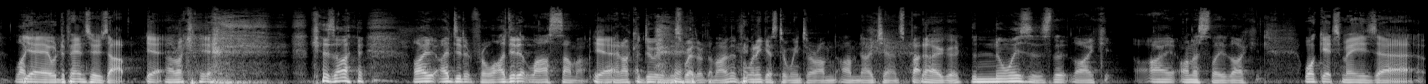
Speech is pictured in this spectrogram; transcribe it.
Like, yeah, it depends who's up. Yeah, I reckon. Yeah. because I, I, I did it for a while. I did it last summer, Yeah. and I could do it in this weather at the moment. But when it gets to winter, I'm, I'm no chance. But No good. The noises that like I honestly like. What gets me is uh,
